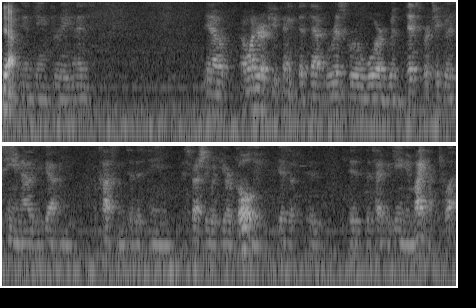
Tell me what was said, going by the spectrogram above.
Yeah. In game three, and is, you know, I wonder if you think that that risk reward with this particular team, now that you've gotten accustomed to this team, especially with your goalie, is a, is, is the type of game you might have to play.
